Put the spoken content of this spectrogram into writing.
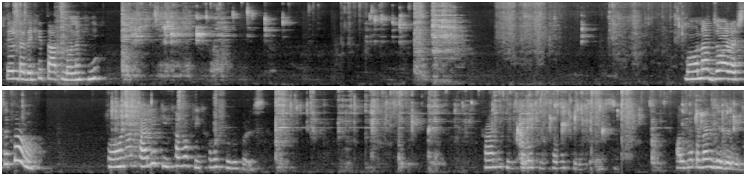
তেলটা দেখি তাতলো নাকি? মোহনা জ্বর আসছে তো? মোহনা, খালি কি খাব কি খাব শুরু করেছে। খালি কি খাব কি খাব শুরু করেছে। অল্প কটাই ভেজে দিব।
